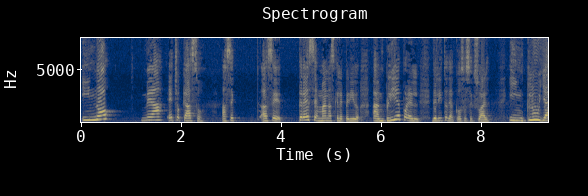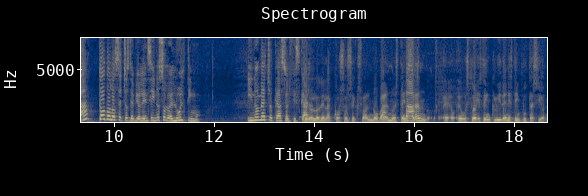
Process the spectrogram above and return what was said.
y no me ha hecho caso. Hace hace tres semanas que le he pedido, amplíe por el delito de acoso sexual, incluya todos los hechos de violencia y no solo el último. Y no me ha hecho caso el fiscal. Pero lo del acoso sexual no va, no está entrando. Eh, eh, está incluida en esta imputación.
